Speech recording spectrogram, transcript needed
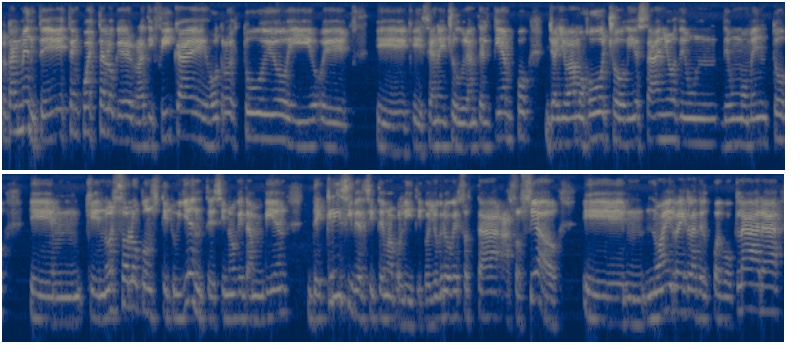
Totalmente. Esta encuesta lo que ratifica es otro estudio y eh, que se han hecho durante el tiempo. Ya llevamos ocho o diez años de un, de un momento eh, que no es solo constituyente, sino que también de crisis del sistema político. Yo creo que eso está asociado. Eh, no hay reglas del juego claras,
